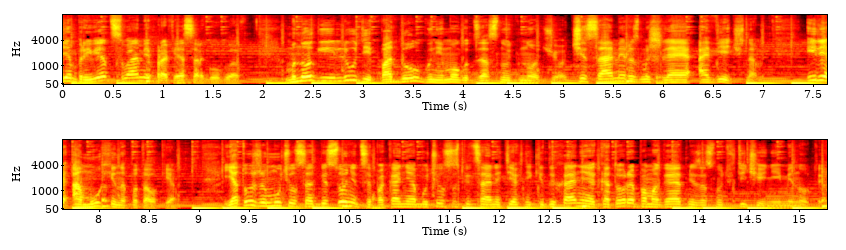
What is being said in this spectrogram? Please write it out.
Всем привет, с вами профессор Гугла. Многие люди подолгу не могут заснуть ночью, часами размышляя о вечном или о мухе на потолке. Я тоже мучился от бессонницы, пока не обучился специальной технике дыхания, которая помогает мне заснуть в течение минуты.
